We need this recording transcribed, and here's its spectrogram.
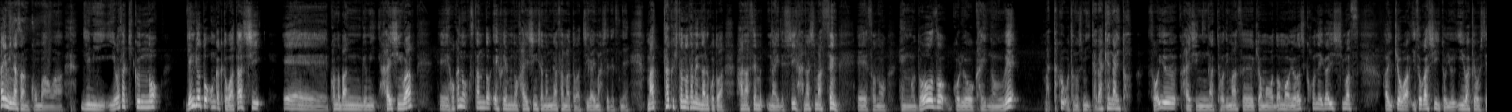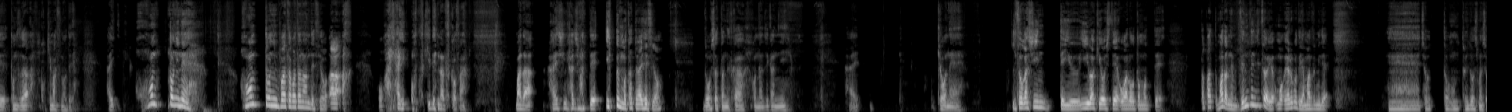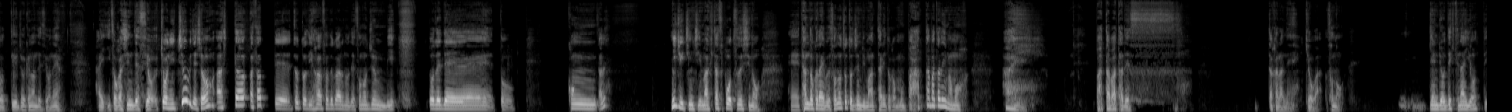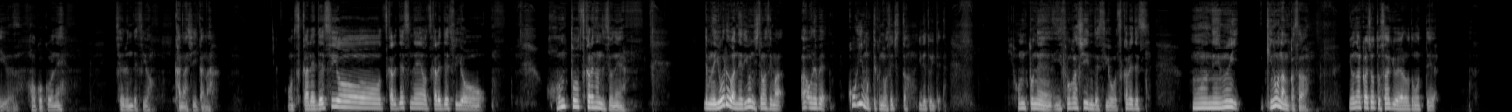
はい、皆さんこんばんは。ジミー岩崎くんの原料と音楽と私。えー、この番組、配信は、えー他のスタンド FM の配信者の皆様とは違いましてですね、全く人のためになることは話せないですし、話しません。えーその辺をどうぞご了解の上、全くお楽しみいただけないと。そういう配信になっております。今日もどうもよろしくお願いします。はい、今日は忙しいという言い訳をして、とんずらこきますので、はい。本当にね、本当にバタバタなんですよ。あら、お早い、お月で夏子さん。まだ配信始まって1分も経ってないですよ。どうしちゃったんですか？こんな時間に。はい。今日ね、忙しいっていう言い訳をして終わろうと思って、パパッと、まだね、全然実はもうやること山積みで、えー、ちょっと本当にどうしましょうっていう状況なんですよね。はい、忙しいんですよ。今日日曜日でしょ？明日、明後日、ちょっとリハーサルがあるので、その準備。それで、えっと、今、あれ ?21 日、マキタスポーツ誌の、えー単独ライブ、そのちょっと準備もあったりとか、もうバタバタで今もう、はい。バタバタです。だからね、今日はその、減量できてないよっていう報告をね、するんですよ。悲しいかな。お疲れですよ。お疲れですね。お疲れですよ。本当お疲れなんですよね。でもね、夜は寝るようにしてます、今。あ、俺やべ。コーヒー持ってくるの忘れちゃった。入れといて。ほんとね、忙しいんですよ。お疲れです。もう眠い。昨日なんかさ、夜中ちょっと作業やろうと思って、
